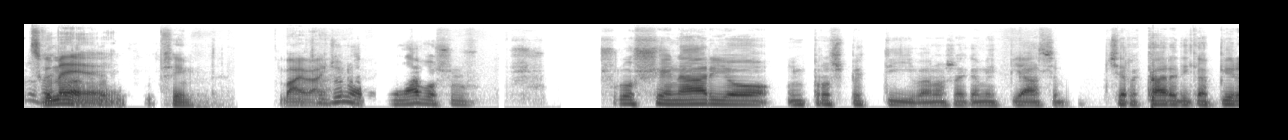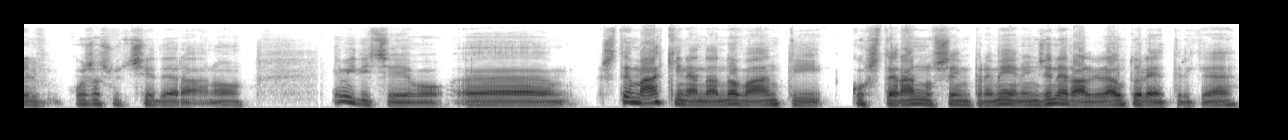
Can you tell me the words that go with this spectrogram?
Secondo me, sì. Vai, vai. giorno ragionavo sul, sullo scenario in prospettiva, no? Sai che mi piace cercare di capire cosa succederà, no? E mi dicevo, queste eh, macchine andando avanti costeranno sempre meno, in generale le auto elettriche, eh?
